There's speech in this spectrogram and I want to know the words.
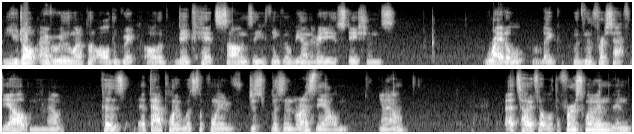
You don't ever really want to put all the great, all the big hit songs that you think will be on the radio stations right like within the first half of the album, you know? Because at that point, what's the point of just listening to the rest of the album, you know? That's how I felt with the first one, and, and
